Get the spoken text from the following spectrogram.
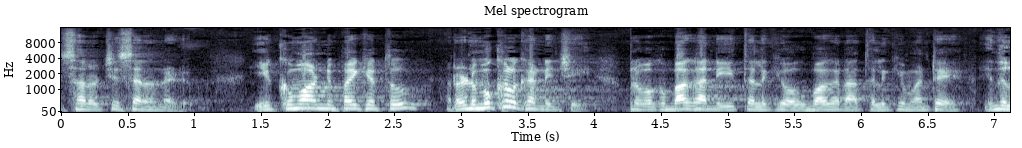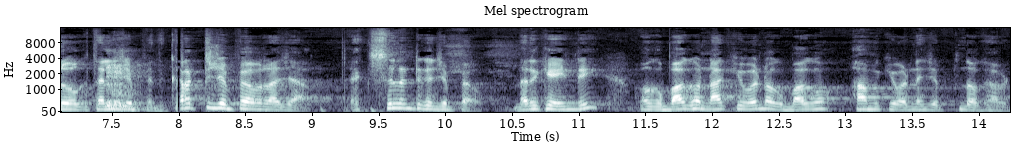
సార్ వచ్చేసానన్నాడు ఈ కుమారుడిని పైకెత్తు రెండు ముక్కలు ఖండించి ఒక భాగాన్ని ఈ తల్లికి ఒక భాగాన్ని నా తల్లికి అంటే ఇందులో ఒక తల్లి చెప్పింది. కరెక్ట్ చెప్పావు రాజా. ఎక్సలెంట్గా చెప్పావు. నరికేయండి. ఒక భాగం నాకు ఇవ్వండి ఒక భాగం ఆమెకి ఇవ్వండి అని చెప్తుంది ఒక ఆవిడ.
